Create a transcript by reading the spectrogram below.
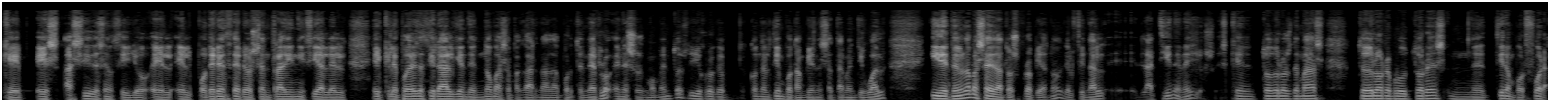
que es así de sencillo. El, el poder en cero, esa entrada inicial, el, el, que le puedes decir a alguien de no vas a pagar nada por tenerlo en esos momentos. Y yo creo que con el tiempo también exactamente igual. Y de tener una base de datos propia, ¿no? que al final eh, la tienen ellos. Es que todos los demás, todos los reproductores mm, eh, tiran por fuera.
